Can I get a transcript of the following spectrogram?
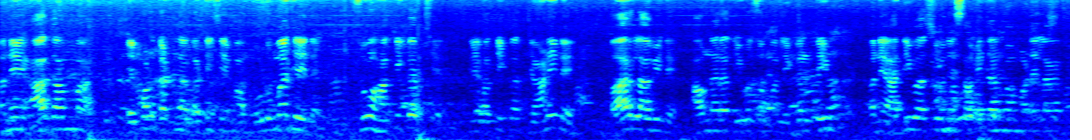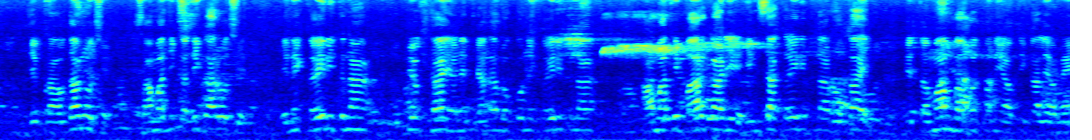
અને આ ગામમાં જે પણ ઘટના ઘટી છે, એમાં મૂળમાં જઈને શું હકીકત છે તે હકીકત જાણીને બહાર લાવીને આવનારા દિવસોમાં લીગલ ટીમ અને આદિવાસીઓને સંવિધાનમાં મળેલા જે પ્રાવધાનો છે, સામાજિક અધિકારો છે, એને કઈ રીતના ઉપયોગ થાય અને ત્યાંના લોકોને કઈ રીતના આમાંથી બહાર કાઢીએ. હિંસા કઈ રીતના રોકાય એ તમામ બાબતોની આવતીકાલે અમે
